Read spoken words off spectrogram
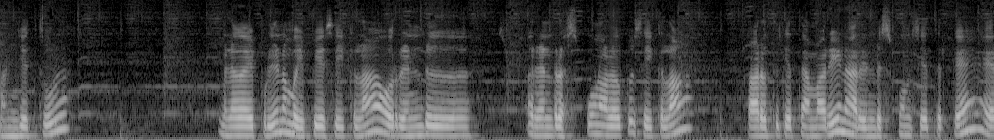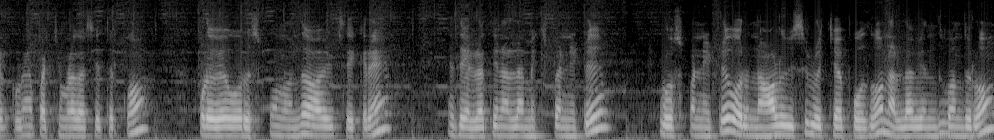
மஞ்சத்தூள் மிளகாய் பொடியும் நம்ம இப்போயே சேர்க்கலாம். ஒரு ரெண்டு ரெண்டரை ஸ்பூன் அளவுக்கு சேர்க்கலாம். காரத்துக்கு ஏற்ற மாதிரி நான் ரெண்டு ஸ்பூன் சேர்த்துருக்கேன். ஏற்கனவே பச்சை மிளகாய் சேர்த்துருக்கோம். கூடவே ஒரு ஸ்பூன் வந்து ஆயில் சேர்க்குறேன். இது எல்லாத்தையும் நல்லா மிக்ஸ் பண்ணிவிட்டு க்ளோஸ் பண்ணிவிட்டு ஒரு நாலு விசில் வச்சா போதும் நல்லா வெந்து வந்துடும்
